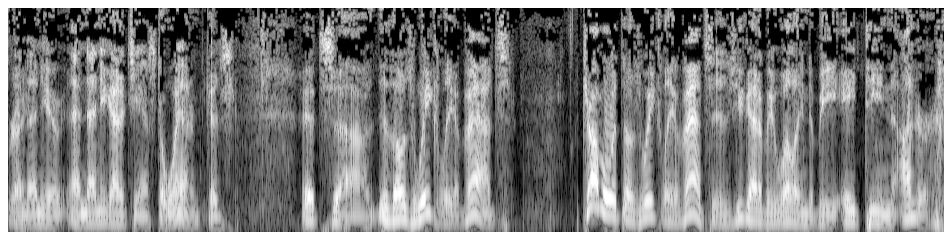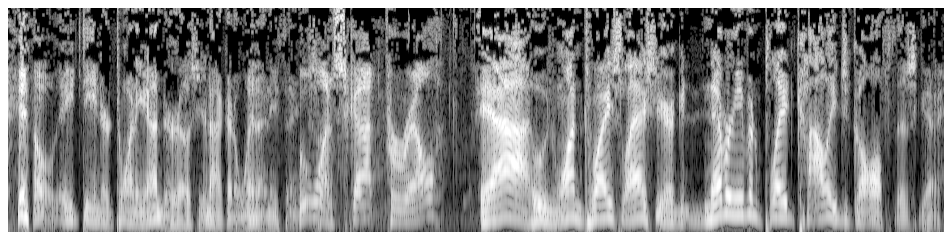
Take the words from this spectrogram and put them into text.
Right. And then you and then you got a chance to win because it's uh, those weekly events trouble with those weekly events is you got to be willing to be 18 under, you know, 18 or 20 under, else you're not going to win anything. Who won? Scott Parel. Yeah, who's won twice last year. Never even played college golf, this guy.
